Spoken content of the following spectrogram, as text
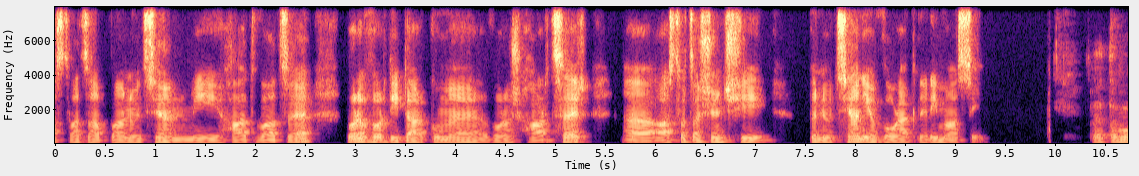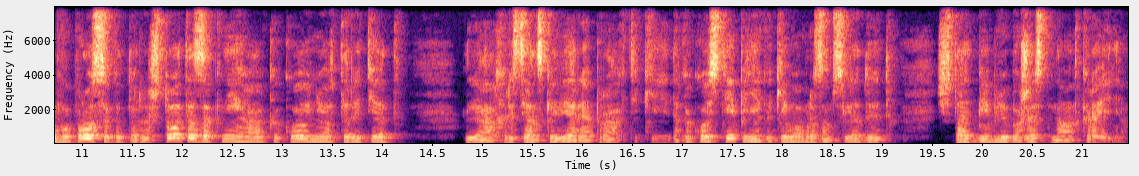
աստվածապանության մի հատված է, որը որ դիտարկում է որոշ հարցեր ա, աստվածաշնչի բնության եւ որակների մասին։ Поэтому вопросы, которые что это за книга, какой у нее авторитет для христианской веры и практики, и до какой степени, каким образом следует читать Библию божественным откровением.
